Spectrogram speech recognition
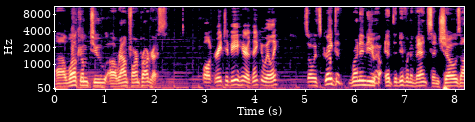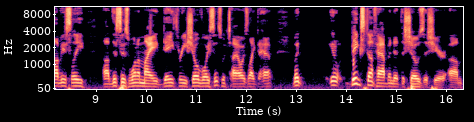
uh, welcome to uh, Round Farm Progress. Well, great to be here. Thank you, Willie. So it's great to run into you at the different events and shows. Obviously, uh, this is one of my day three show voices, which I always like to have. But you know, big stuff happened at the shows this year. Um,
